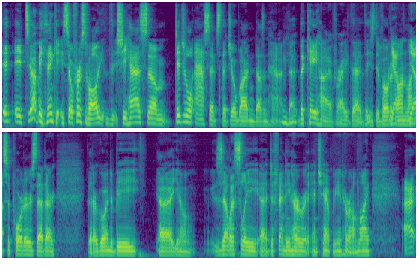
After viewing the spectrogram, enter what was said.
it, it's got me thinking. So, first of all, she has some digital assets that Joe Biden doesn't have. The, the K Hive, right? The, these devoted Yep, online yep. supporters that are that are going to be, uh, you know, zealously uh, defending her and championing her online. I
